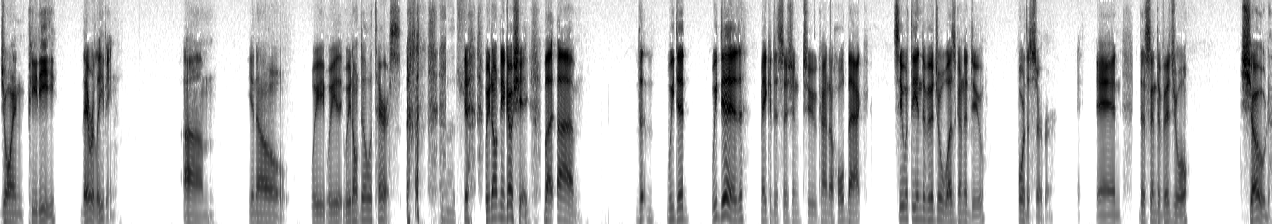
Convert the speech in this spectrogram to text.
join PD, they were leaving. Um, you know, we we we don't deal with terrorists. Too much. Yeah. we don't negotiate. But um, the we did we did make a decision to kind of hold back, see what the individual was going to do for the server, and this individual showed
